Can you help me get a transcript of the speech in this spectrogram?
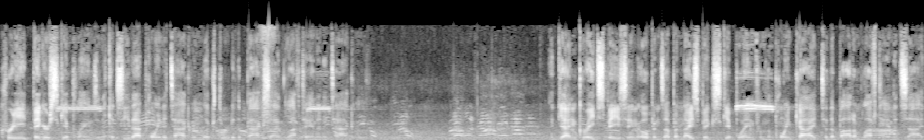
create bigger skip lanes, and you can see that point attackman look through to the backside left-handed attackman. Again, great spacing opens up a nice big skip lane from the point guy to the bottom left-handed side.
